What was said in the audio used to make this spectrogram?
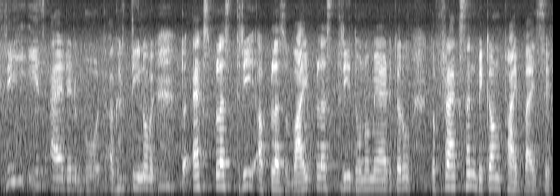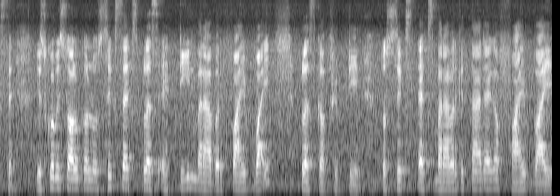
three is added both अगर तीनों में तो x प्लस थ्री और प्लस वाई प्लस थ्री दोनों में ऐड करूँ तो fraction become five by six इसको भी सॉल्व कर लो सिक्स एक्स प्लस एटीन बराबर फाइव वाई प्लस का फिफ्टीन तो सिक्स एक्स बराबर कितना आ जाएगा? Five Y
